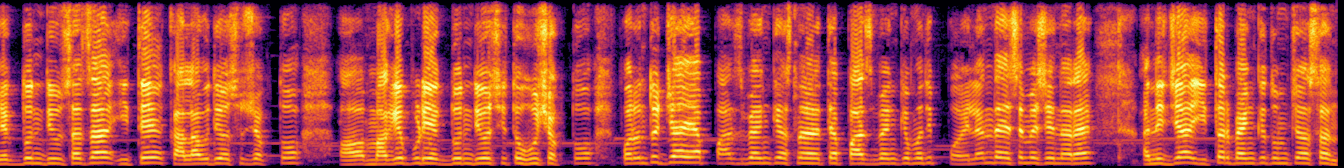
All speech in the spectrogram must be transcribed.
एक दोन दिवसाचा इथे कालावधी असू शकतो. मागेपुढे मागे पुढे एक दोन दिवस इथं होऊ शकतो. परंतु ज्या या पाच बँके असणार आहेत त्या पाच बँकेमध्ये पहिल्यांदा एस एम एस येणार आहे आणि ज्या इतर बँके तुमच्या असन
